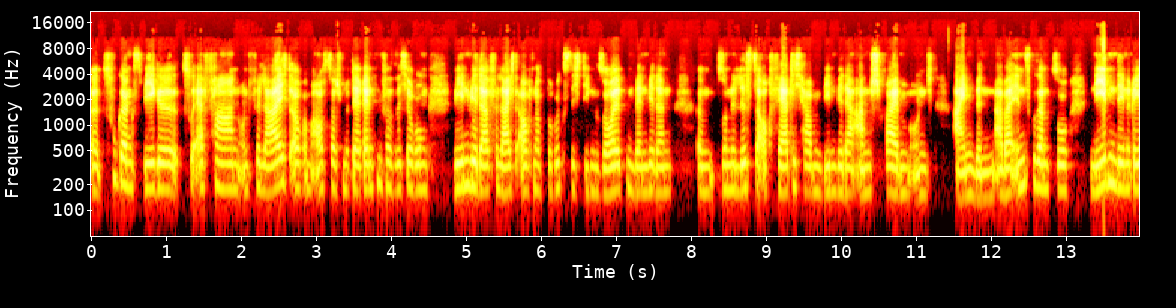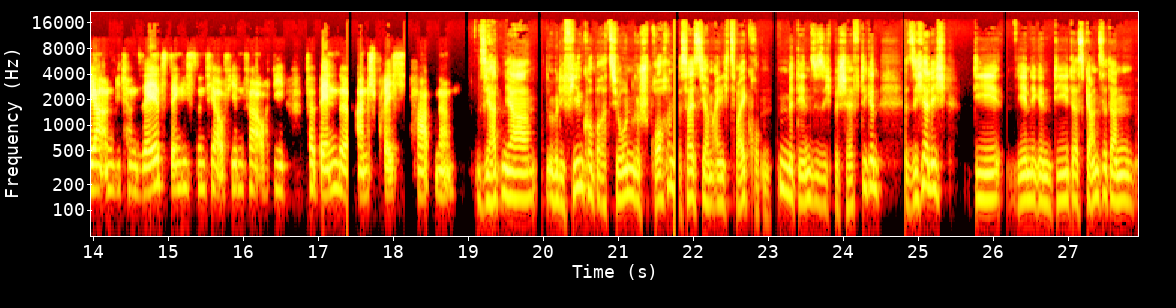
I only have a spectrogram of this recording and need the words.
äh, Zugangswege zu erfahren und vielleicht auch im Austausch mit der Rentenversicherung, wen wir da vielleicht auch noch berücksichtigen sollten, wenn wir dann ähm, so eine Liste auch fertig haben, wen wir da anschreiben und einbinden. Aber insgesamt so neben den Reha-Anbietern selbst, denke ich, sind hier auf jeden Fall auch die Verbände Ansprechpartner. Sie hatten ja über die vielen Kooperationen gesprochen. Das heißt, Sie haben eigentlich zwei Gruppen, mit denen Sie sich beschäftigen. Sicherlich diejenigen, die das Ganze dann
